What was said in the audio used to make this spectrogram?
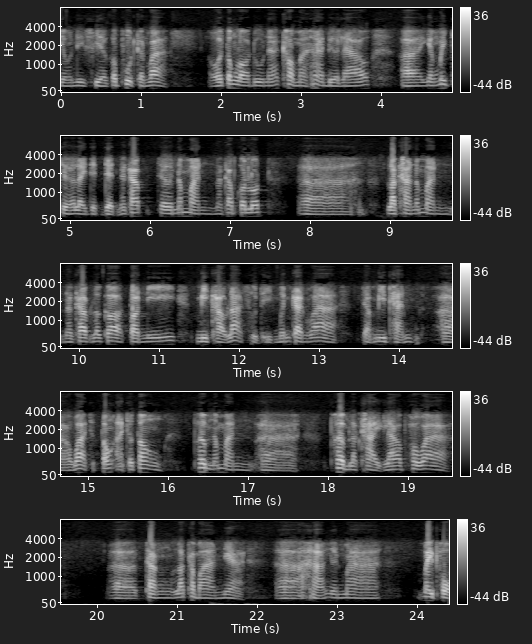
โดนีเซียก็พูดกันว่าโอ้ต้องรอดูนะ เข้ามาห้าเดือนแล้วอ่ายังไม่เจออะไรเด็ด ๆ นะครับ เจอน้ำมันนะครับ ก็ลดอ่า ราคาน้ำมันนะครับ แล้วก็ตอนนี้มีข่าวล่าสุดอีกเหมือนกันว่าจะมีแผนว่าจะต้องอาจจะต้องเพิ่มน้ำมันเพิ่มราคาอีกแล้ว เพราะว่าทางรัฐบาลเนี่ยหาเงินมาไม่พอ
